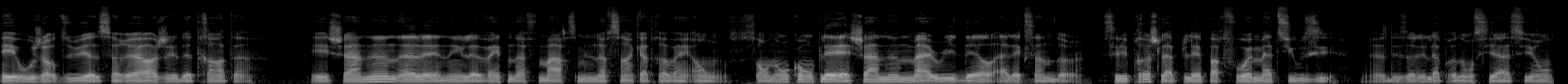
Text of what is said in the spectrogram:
Et aujourd'hui, elle serait âgée de 30 ans. Et Shannon, elle, est née le 29 mars 1991. Son nom complet est Shannon Mary Dale Alexander. Ses proches l'appelaient parfois Matthewsy. Euh, désolé de la prononciation.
